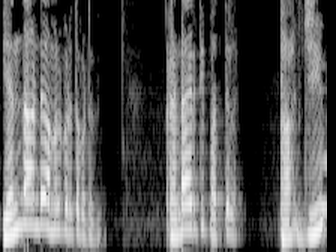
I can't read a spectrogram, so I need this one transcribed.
எந்த ஆண்டு அமல்படுத்தப்பட்டது? ரெண்டாயிரத்தி பத்தில் ராஜீவ்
